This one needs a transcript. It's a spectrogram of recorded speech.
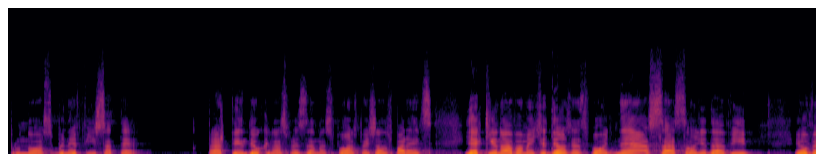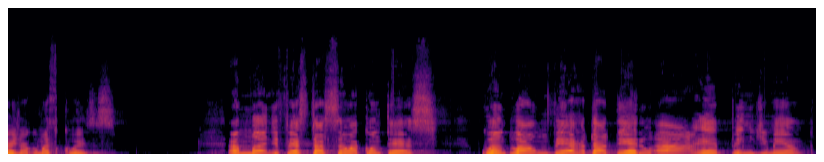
para o nosso benefício até, para atender o que nós precisamos. Mas, ponto, fechando os parênteses. E aqui novamente Deus responde: nessa ação de Davi, eu vejo algumas coisas. A manifestação acontece quando há um verdadeiro arrependimento.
